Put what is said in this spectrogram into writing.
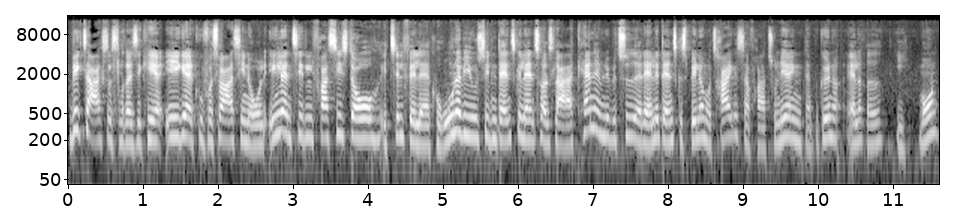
Victor Axelsen risikerer ikke at kunne forsvare sin All England-titel fra sidste år. Et tilfælde af coronavirus i den danske landsholdslejr kan nemlig betyde, at alle danske spillere må trække sig fra turneringen, der begynder allerede i morgen.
